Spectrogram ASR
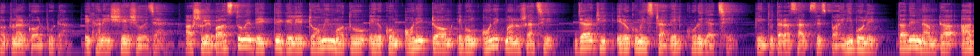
ঘটনার গল্পটা এখানেই শেষ হয়ে যায়। আসলে বাস্তবে দেখতে গেলে টমের মতো এরকম অনেক টম এবং অনেক মানুষ আছে যারা ঠিক এরকমই স্ট্রাগল করে যাচ্ছে, কিন্তু তারা সাকসেস পায়নি বলে তাদের নামটা আজ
